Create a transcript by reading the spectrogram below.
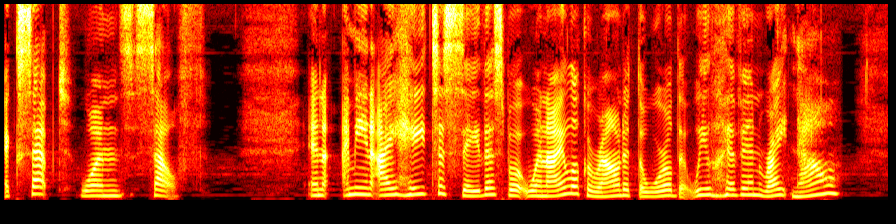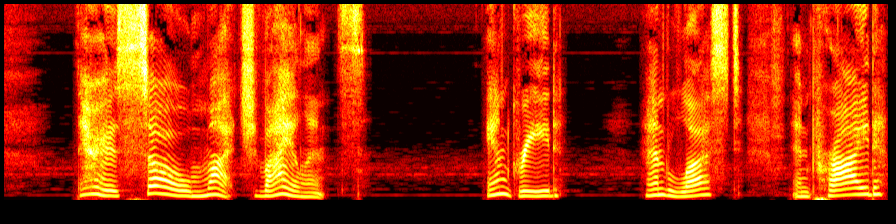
except one's self. And I mean, I hate to say this, but when I look around at the world that we live in right now, there is so much violence and greed and lust and pride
